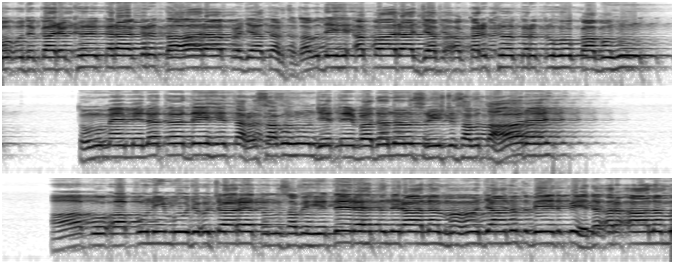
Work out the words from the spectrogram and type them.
ਉਦਕਰਖ ਕਰਾ ਕਰਤਾਰਾ ਪ੍ਰਜਾ ਧਰਤ ਤਬ ਦੇਹ ਅਪਾਰਾ, ਜਬ ਅਕਰਖ ਕਰਤੋ ਕਬਹੂ। ਤੁਮ ਮੈਂ ਮਿਲਤ ਦੇਹ ਧਰ ਸਭ ਹੂੰ ਜੇਤੇ ਬਦਨ ਸ੍ਰਿਸ਼ਟ ਸਭ ਧਾਰੈ। ਆਪ ਆਪੁਨੀ ਬੂਝ ਉਚਾਰੈ, ਤੁਮ ਸਭ ਹੀਤੇ ਰਹਿਤ ਨਿਰਾਲਮ, ਜਾਣਤ ਵੇਦ ਭੇਦ ਅਰ ਆਲਮ।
